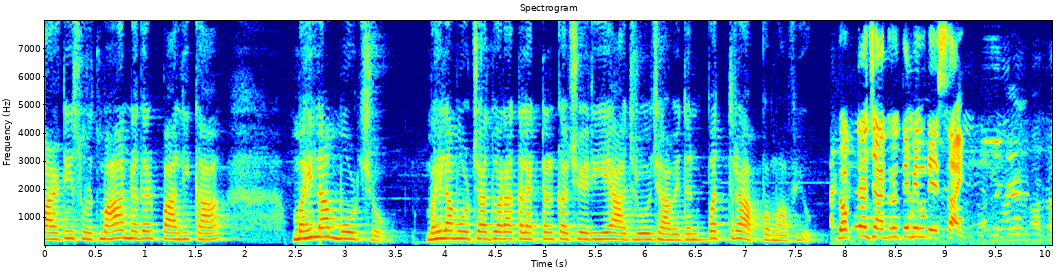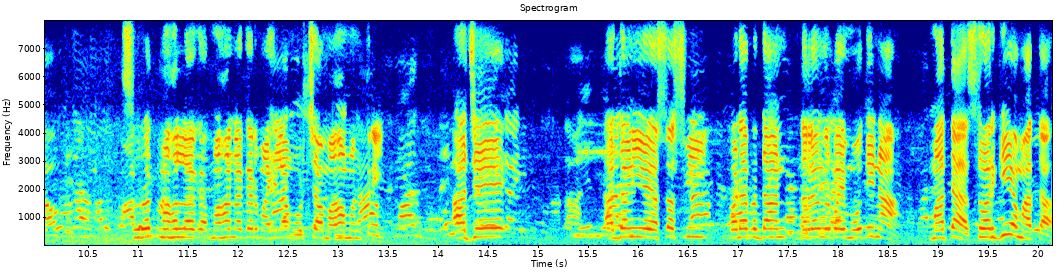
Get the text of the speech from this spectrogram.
પાર્ટી સુરત મહાનગરપાલિકા મહિલા મોરચો મહિલા મોરચા દ્વારા કલેક્ટર કચેરીએ આજરોજ આવેદનપત્ર આપવામાં આવ્યું. ડોક્ટર જાગૃતિબેન દેસાઈ, સુરત મહાનગર મહિલા મોરચા મહામંત્રી. આજે આદરણીય યશસ્વી વડાપ્રધાન નરેન્દ્રભાઈ મોદીના માતા, સ્વર્ગીય માતા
